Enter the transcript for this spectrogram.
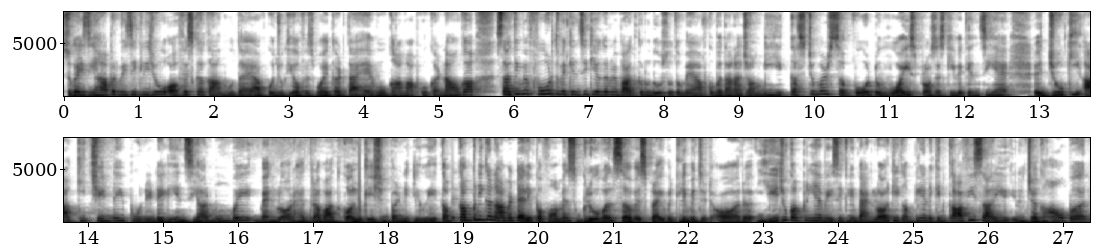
सो गाइज़ यहाँ पर बेसिकली जो ऑफ़िस का काम होता है आपको, जो कि ऑफ़िस बॉय करता है, वो काम आपको करना होगा। साथ ही में फोर्थ वैकेंसी की अगर मैं बात करूँ दोस्तों तो मैं आपको बताना चाहूँगी, ये कस्टमर सपोर्ट वॉइस प्रोसेस की वैकेंसी है, जो कि आपकी Chennai, Pune, Delhi, NCR, Mumbai, Bangalore, Hyderabad call location पर निकली हुई है। कंपनी का नाम है tele performance global service private limited और ये जो कंपनी है बेसिकली बैंगलोर की कंपनी है, लेकिन काफ़ी सारी जगहों पर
